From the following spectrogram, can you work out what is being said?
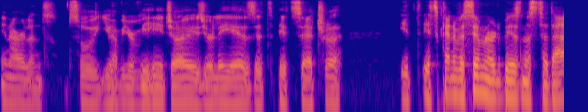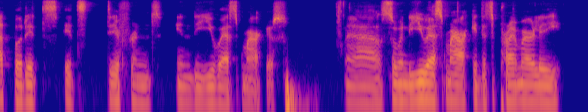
in Ireland. So you have your VHIs, your Layas, etc. It, it's kind of a similar business to that, but it's it's different in the US market. Uh, so in the US market, it's primarily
